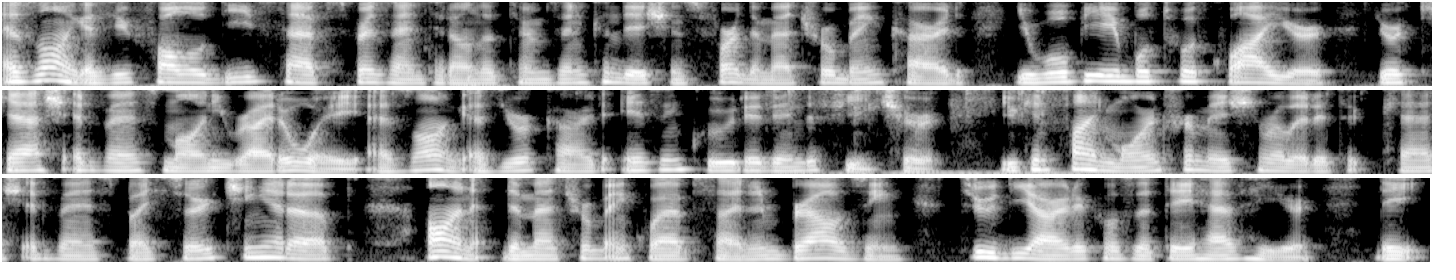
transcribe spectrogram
As long as you follow these steps presented on the terms and conditions for the Metrobank card, you will be able to acquire your cash advance money right away as long as your card is included in the feature. You can find more information related to cash advance by searching it up on the Metrobank website and browsing through the articles that they have here. They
